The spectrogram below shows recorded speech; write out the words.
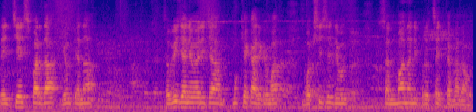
त्यांची स्पर्धा घेऊन त्यांना सव्वीस जानेवारीच्या मुख्य कार्यक्रमात बक्षिसे देऊन सन्मान आणि प्रोत्साहित करणार आहोत.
